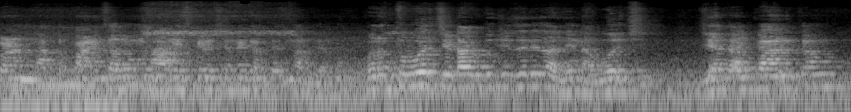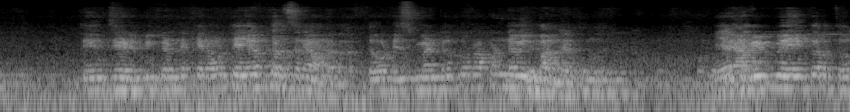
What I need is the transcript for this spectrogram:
पण आता पाणी चालू हा. म्हणून एस्केलेशन नाही करता येत ना आपल्याला. परंतु वरची डागडुजी जरी झाली ना वरची जे आता बांधकाम ते झेडपी कडनं केल्यामुळे त्याच्यावर खर्च नाही होणार. तो डिसमेंटल करून आपण नवीन बांधायचं आणि आम्ही हे करतो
